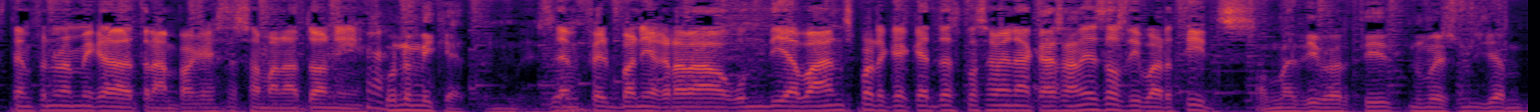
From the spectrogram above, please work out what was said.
Estem fent una mica de trampa aquesta setmana, Toni. Una miqueta, només. Hem Eh? fet venir a gravar algun dia abans perquè aquest desplaçament a Kazan és dels divertits. Home, divertit. Només ja em-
